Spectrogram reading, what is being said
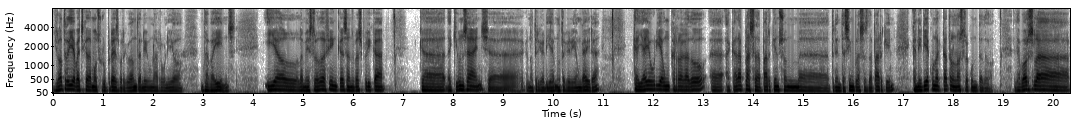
jo l'altre dia vaig quedar molt sorprès perquè vam tenir una reunió de veïns i l'administrador de finques ens va explicar que d'aquí uns anys, eh, que no trigaríem, no trigaríem gaire, que ja hi hauria un carregador eh, a cada plaça de pàrquing, són eh, 35 places de pàrquing, que aniria connectat al nostre comptador. Llavors, la,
